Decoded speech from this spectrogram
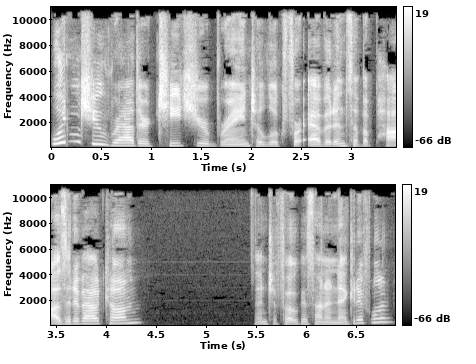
Wouldn't you rather teach your brain to look for evidence of a positive outcome than to focus on a negative one?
